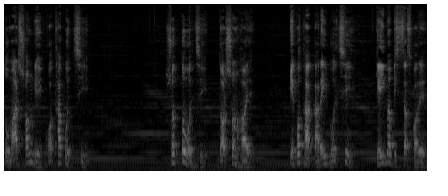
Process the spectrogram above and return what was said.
তোমার সঙ্গে কথা করছি। সত্য বলছি, দর্শন হয়। এ কথা কারেই বলছি, কেই বা বিশ্বাস করে?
